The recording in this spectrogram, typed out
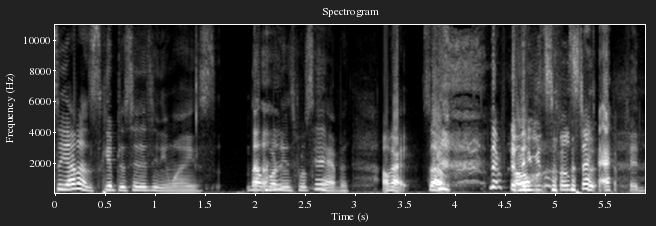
see, I done skipped a sentence anyways. That wasn't even supposed to happen. Okay, so that wasn't even supposed to happen.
